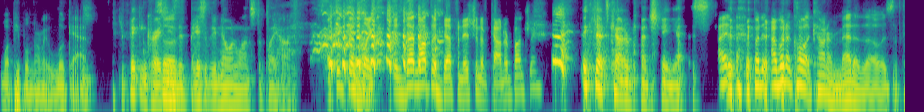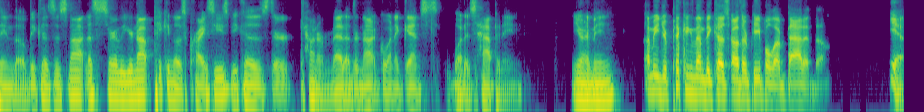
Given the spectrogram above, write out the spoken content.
what people normally look at. You're picking crises So- that basically no one wants to play on. I think that's like, is that not the definition of counterpunching? I think that's counterpunching. Yes, I, but I wouldn't call it counter meta though. Is the thing though because it's not necessarily you're not picking those crises because they're counter meta. They're not going against what is happening. You know what I mean? I mean, you're picking them because other people are bad at them. Yeah,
